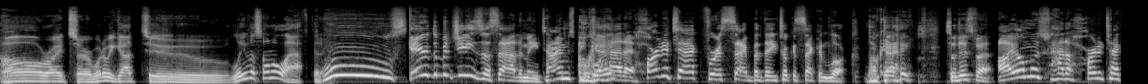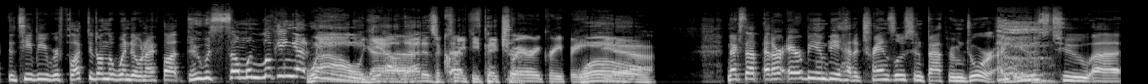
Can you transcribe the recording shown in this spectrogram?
All right, sir. What do we got to leave us on a laugh today? Woo! Scared the bejesus out of me. Times people Okay. had a heart attack for a sec, but they took a second look. Okay. So this one, I almost had a heart attack. The TV reflected on the window, and I thought there was someone looking at Wow, me. Wow. Yeah, that is a creepy picture. Very creepy. Whoa. Yeah. Next up, at our Airbnb had a translucent bathroom door. I used to, uh,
